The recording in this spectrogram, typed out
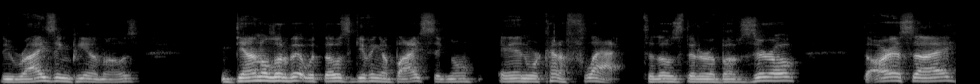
the rising PMOs, down a little bit with those giving a buy signal, and we're kind of flat to those that are above zero. The RSI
